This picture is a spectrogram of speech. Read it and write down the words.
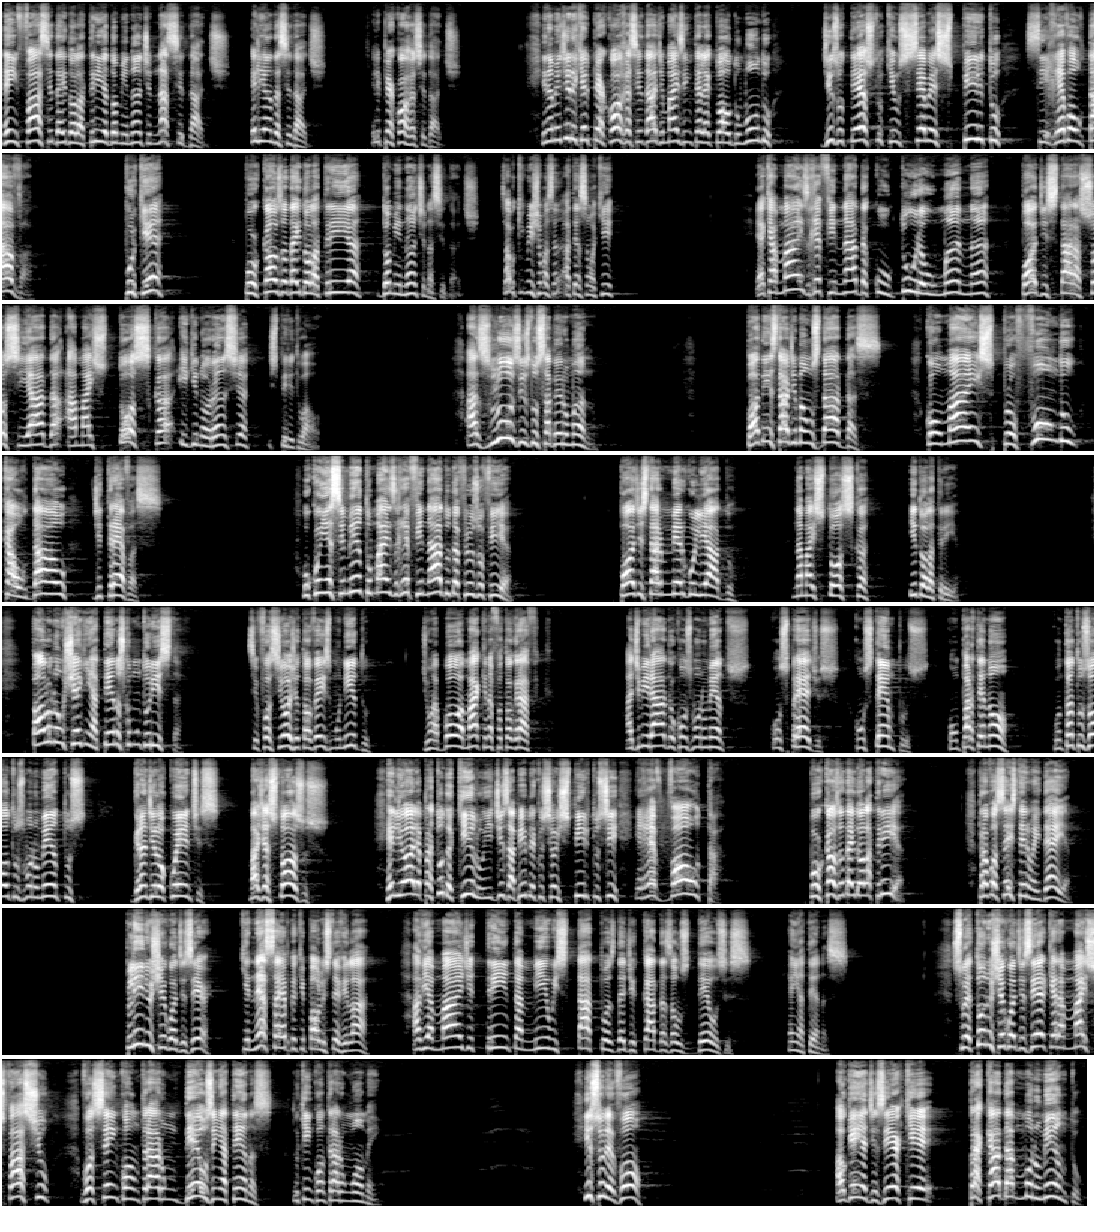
em face da idolatria dominante na cidade. Ele anda a cidade, ele percorre a cidade. E na medida que ele percorre a cidade mais intelectual do mundo, diz o texto que o seu espírito se revoltava. Por quê? Por causa da idolatria dominante na cidade. Sabe o que me chama a atenção aqui? É que a mais refinada cultura humana pode estar associada à mais tosca ignorância espiritual. As luzes do saber humano podem estar de mãos dadas com o mais profundo caudal de trevas. O conhecimento mais refinado da filosofia pode estar mergulhado na mais tosca idolatria. Paulo não chega em Atenas como um turista. Se fosse hoje, talvez munido de uma boa máquina fotográfica, admirado com os monumentos, com os prédios, com os templos, com o Partenon, com tantos outros monumentos grandiloquentes, majestosos. Ele olha para tudo aquilo e diz a Bíblia que o seu espírito se revolta por causa da idolatria. Para vocês terem uma ideia, Plínio chegou a dizer que nessa época que Paulo esteve lá, havia mais de 30 mil estátuas dedicadas aos deuses em Atenas. Suetônio chegou a dizer que era mais fácil você encontrar um Deus em Atenas do que encontrar um homem. Isso levou alguém a dizer que para cada monumento,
